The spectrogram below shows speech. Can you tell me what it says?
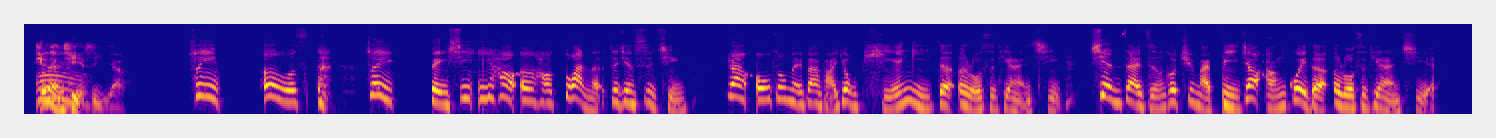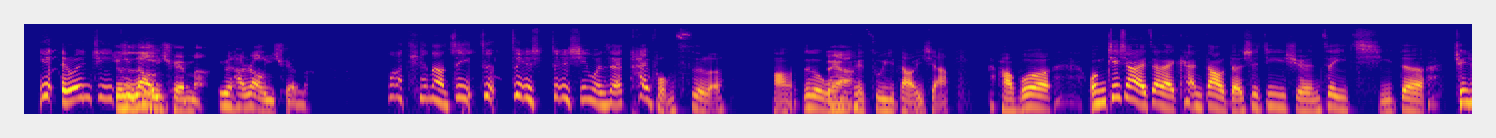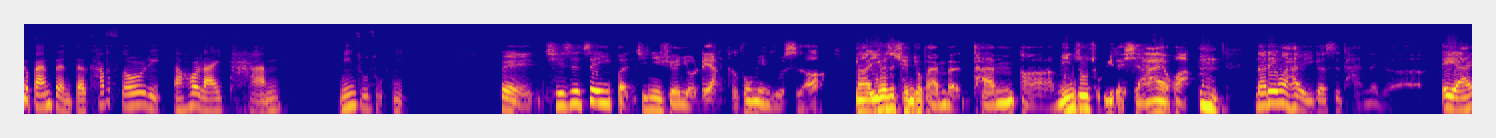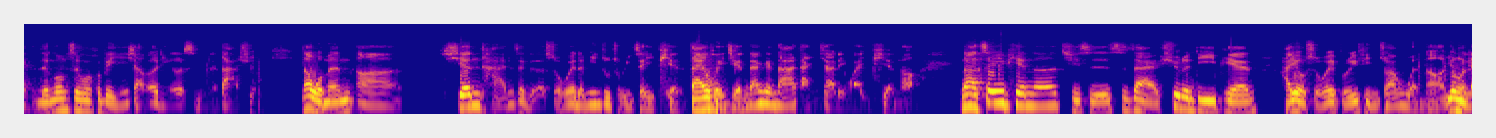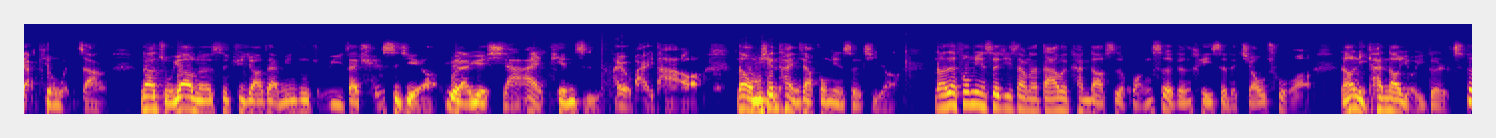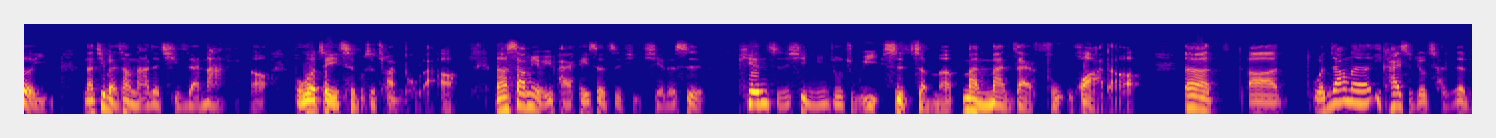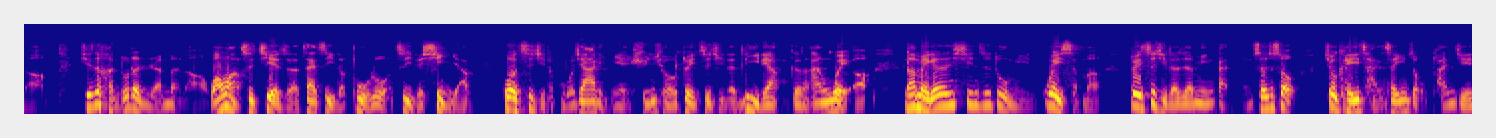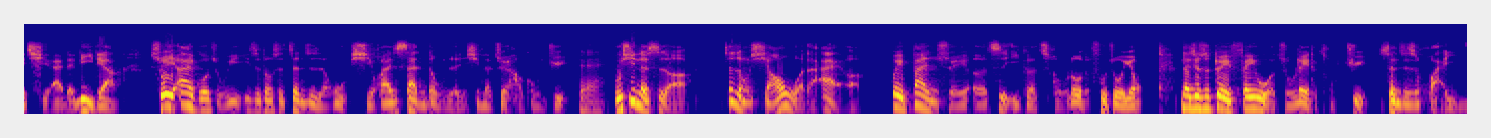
天然气也是一样。哦，所以俄罗斯，所以北溪一号、二号断了这件事情，让欧洲没办法用便宜的俄罗斯天然气，现在只能够去买比较昂贵的俄罗斯天然气，哎。因为 LNG 就是绕一圈嘛，因为它绕一圈嘛。哇，天哪，这这这个这个新闻实在太讽刺了。好，这个我们可以注意到一下。啊、好，不过我们接下来再来看到的是《经济学人》这一期的全球版本的 Cover Story，然后来谈民族主义。对，其实这一本《经济学》有两个封面故事啊、哦。那一个是全球版本，谈啊、民族主义的狭隘化。那另外还有一个是谈那个。AI 人工智慧会不会影响二零二四年的大选？那我们啊、先谈这个所谓的民族主义这一篇，待会简单跟大家谈一下另外一篇哦。那这一篇呢，其实是在绪论第一篇，还有所谓 briefing 专文啊，用了两篇文章。那主要呢是聚焦在民族主义在全世界啊越来越狭隘、偏执，还有排他哦。那我们先看一下封面设计哦。那在封面设计上呢，大家会看到是黄色跟黑色的交错哦。然后你看到有一个侧影，那基本上拿着旗子在呐喊哦。不过这一次不是川普了啊。那上面有一排黑色字体，写的是。偏执性民族主义是怎么慢慢在腐化的啊？那啊、呃，文章呢一开始就承认了啊，其实很多的人们啊，往往是借着在自己的部落、自己的信仰或自己的国家里面寻求对自己的力量跟安慰啊。那每个人心知肚明，为什么对自己的人民感同身受，就可以产生一种团结起来的力量？所以，爱国主义一直都是政治人物喜欢煽动人心的最好工具。对，不幸的是啊。这种小我的爱啊，会伴随而至一个丑陋的副作用，那就是对非我族类的恐惧，甚至是怀疑。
